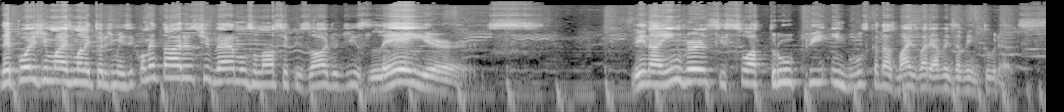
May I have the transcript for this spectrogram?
Depois de mais uma leitura de e-mails e comentários, tivemos o nosso episódio de Slayers. Lina Inverse e sua trupe em busca das mais variáveis aventuras.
